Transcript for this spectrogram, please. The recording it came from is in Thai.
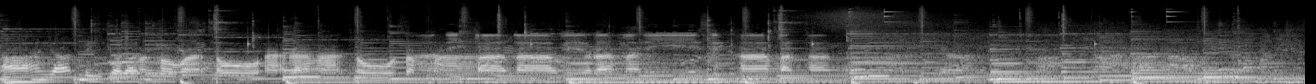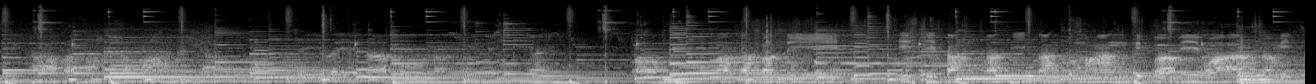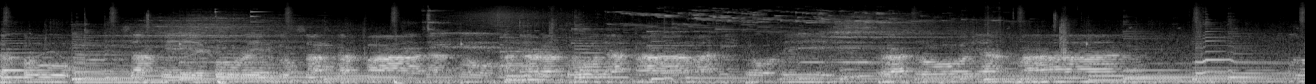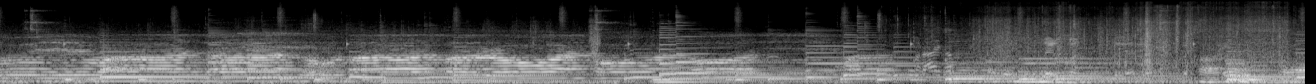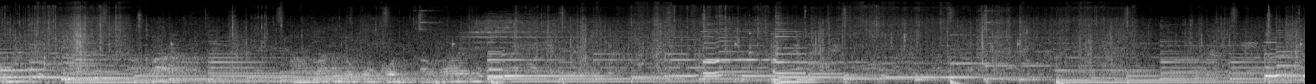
ทายะติสรภะเนคะวะโตอะระหะโตสัมมานิปาตาเวระมณีสิกขาปัทังยามิสีเลนะโพนังสุเมใจปัสสติอิจิตังปฏิตังตุมหังคิปะเมวะสมิจจตุ สัพเพปุเรนตุสังกัปปาจันโทปนรโตยะ 哎。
